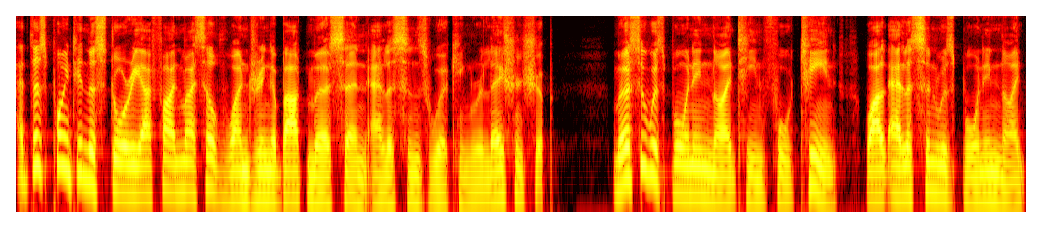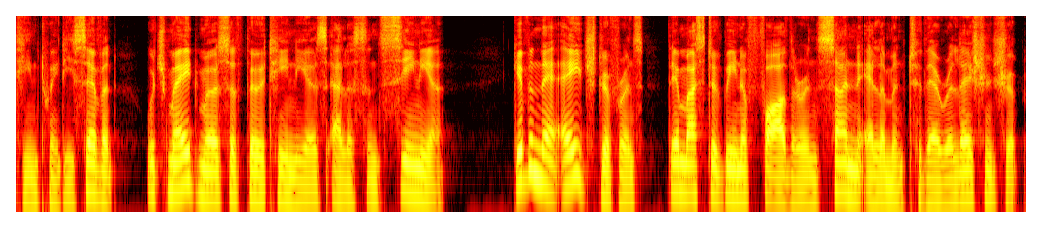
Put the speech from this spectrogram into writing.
At this point in the story, I find myself wondering about Mercer and Allison's working relationship. Mercer was born in 1914, while Allison was born in 1927, which made Mercer 13 years Allison's senior. Given their age difference, there must have been a father and son element to their relationship.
